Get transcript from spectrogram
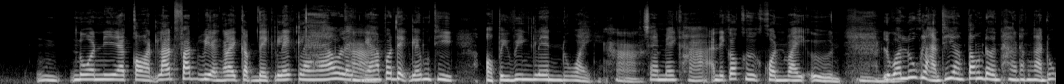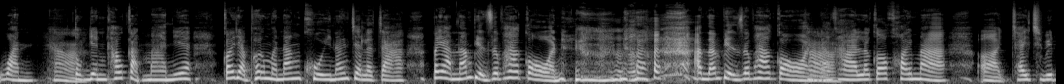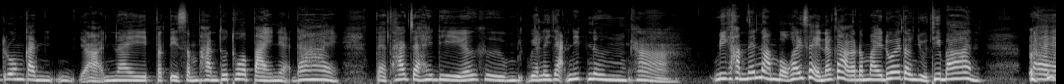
นวลเนียกอดรัดฟัดเหวี่ยงอะไรกับเด็กเล็กแล้วอะไรเงี้ยเพราะเด็กเล็กบางทีออกไปวิ่งเล่นด้วยค่ะใช่ไหมคะ อันนี้ก็คือคนวัยอื่น หรือว่าลูกหลานที่ยังต้องเดินทางทำงานทุกวันค่ะตกเย็นเข้ากลับมาเนี่ย ก็อย่าเพิ่งมานั่งคุยนั่งเจรจาไปอาบน้ำเปลี่ยนเสื้อผ้าก่อนอาบน้ำเปลี่ยนเสื้อผ้าก่อนค่ะนะคะ แล้วก็ค่อยมาเอ่อใช้ชีวิตร่วมกันอ่าในปฏิสัมพันธ์ทั่ว ๆ ไปเนี่ยได้ แต่ถ้าจะให้ดีก็คือเว้นระยะนิดนึงค่ะ มีคำแนะนำบอกให้ใส่หน้ากากอนามัยด้วยตอนอยู่ที่บ้าน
